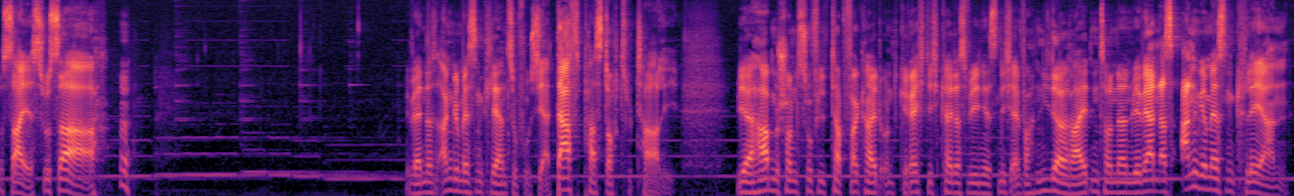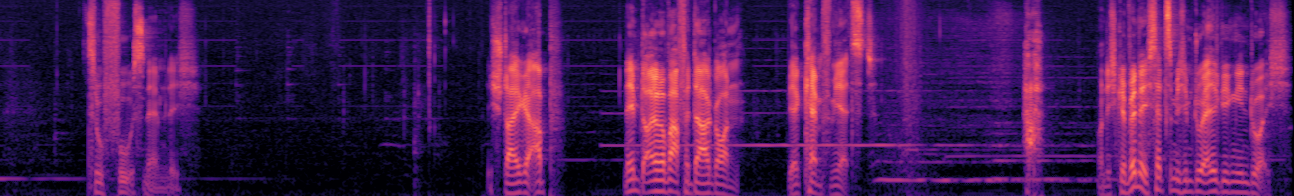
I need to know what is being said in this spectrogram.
So sei es, Hussar. Wir werden das angemessen klären zu Fuß. Ja, das passt doch zu Tali. Wir haben schon so viel Tapferkeit und Gerechtigkeit, dass wir ihn jetzt nicht einfach niederreiten, sondern wir werden das angemessen klären. Zu Fuß nämlich. Ich steige ab. Nehmt eure Waffe, Dagon. Wir kämpfen jetzt. Ha! Und ich gewinne. Ich setze mich im Duell gegen ihn durch.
